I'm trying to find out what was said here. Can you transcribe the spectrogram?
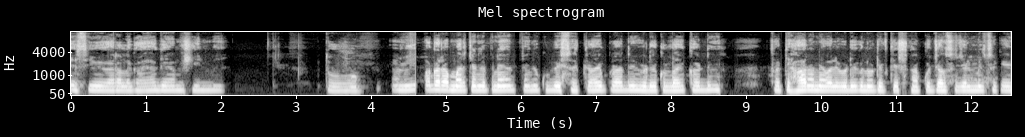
एसी वगैरह लगाया गया मशीन में। तो उम्मीद, अगर आप हमारे चैनल पर नए चैनल को भी सब्सक्राइब कर दें, वीडियो को लाइक कर दें, ताकि हर आने वाली वीडियो का नोटिफिकेशन आपको जल्द से जल्द मिल सके।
